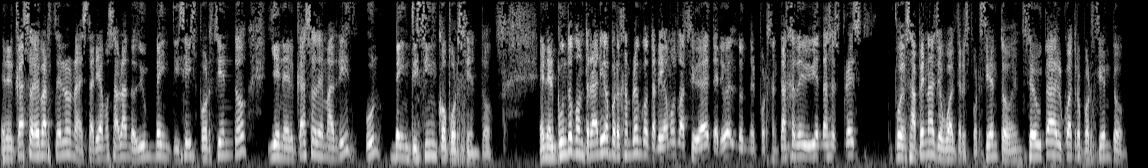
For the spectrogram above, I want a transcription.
En el caso de Barcelona estaríamos hablando de un 26% y en el caso de Madrid un 25%. En el punto contrario, por ejemplo, encontraríamos la ciudad de Teruel, donde el porcentaje de viviendas express pues apenas llegó al 3%, en Ceuta el 4%.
